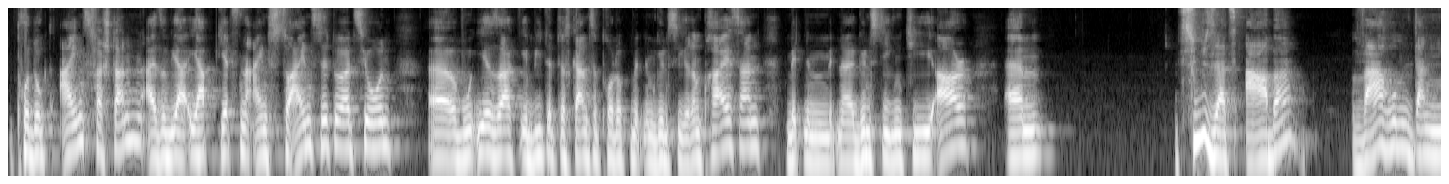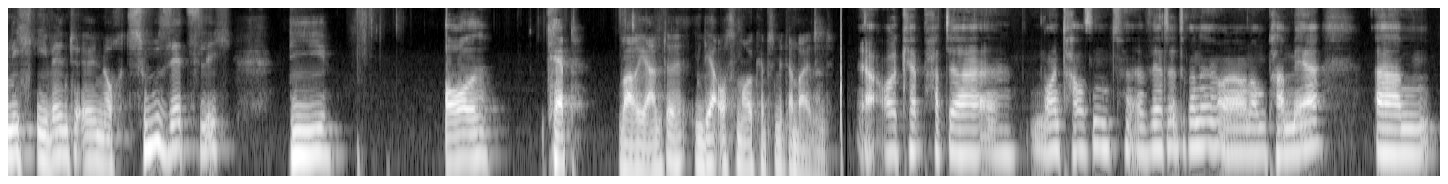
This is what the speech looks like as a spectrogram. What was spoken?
Produkt eins verstanden. Also wir, ihr habt jetzt eine 1 zu 1 Situation, äh, wo ihr sagt, ihr bietet das ganze Produkt mit einem günstigeren Preis an, mit, einem, mit einer günstigen TER. Ähm, Zusatz aber, warum dann nicht eventuell noch zusätzlich die All Cap Variante, in der auch Small Caps mit dabei sind. Ja, All Cap hat ja 9000 äh, Werte drin oder noch ein paar mehr. Ähm,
